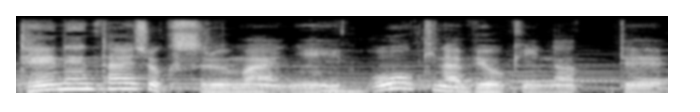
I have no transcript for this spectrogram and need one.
定年退職する前に大きな病気になって、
